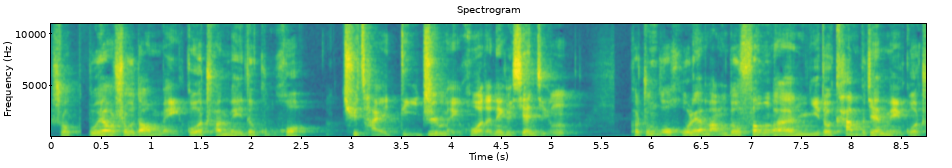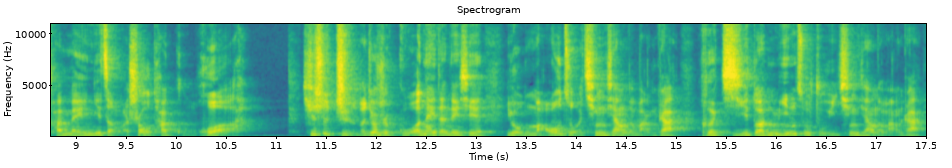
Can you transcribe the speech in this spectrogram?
说不要受到美国传媒的蛊惑，去踩抵制美货的那个陷阱。可中国互联网都封了，你都看不见美国传媒，你怎么受他蛊惑啊？其实指的就是国内的那些有毛左倾向的网站和极端民族主义倾向的网站。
